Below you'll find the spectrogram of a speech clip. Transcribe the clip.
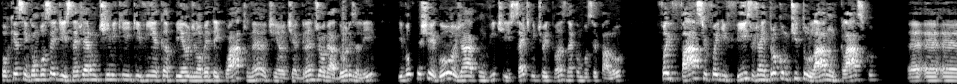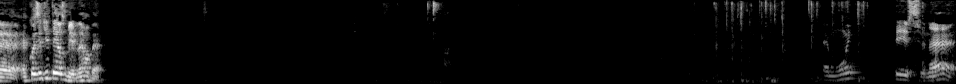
Porque assim, como você disse, né, já era um time que, que vinha campeão de 94, né, tinha, tinha grandes jogadores ali, e você chegou já com 27, 28 anos, né, como você falou, foi fácil, foi difícil, já entrou como titular num clássico, é, é, é coisa de Deus mesmo, né, Roberto? Muito difícil, né,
